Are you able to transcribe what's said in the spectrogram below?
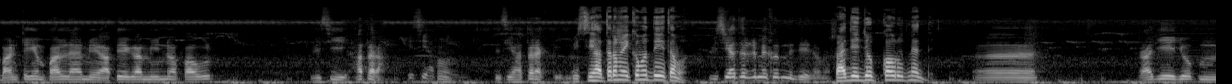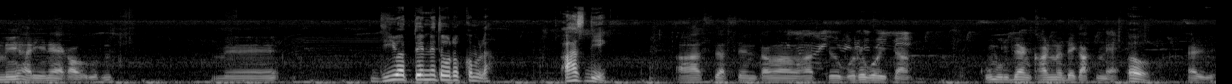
බන්ටිගෙන් පල්ලා මේ අපේ ගමේ ඉන්නවා පවුල් 24ක්. 24. 24ක් ඉන්නවා. 24ම එකම දේ තමයි. 24ට මේ කරන දේ තමයි. රජයේ ජොබ් කවුරුත් නැද්ද? අ, රජයේ ජොබ් මේ හරිය නෑ කවුරුත්. මේ ජීවත් වෙන්නේ එතකොට ඔක්කොමලා. අහස් දියෙන්. ආස්යෙන් තමයි මහත්යෝ ගොඩගොයිටන්. කුඹුරු දැන් කන්න දෙකක් නෑ. ඔව්. හරිද?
